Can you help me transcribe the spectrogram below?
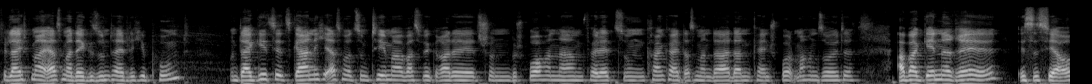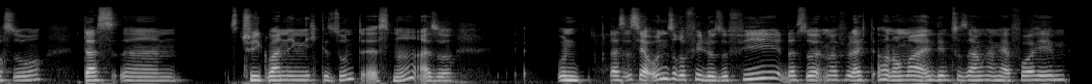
vielleicht mal erstmal der gesundheitliche Punkt. Und da geht es jetzt gar nicht erstmal zum Thema, was wir gerade jetzt schon besprochen haben, Verletzungen, Krankheit, dass man da dann keinen Sport machen sollte. Aber generell ist es ja auch so, dass ähm, Streakrunning nicht gesund ist. Ne? Also, und das ist ja unsere Philosophie, das sollten wir vielleicht auch nochmal in dem Zusammenhang hervorheben.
